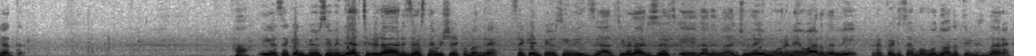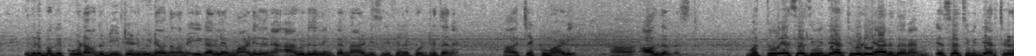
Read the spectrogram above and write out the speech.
ಇರುತ್ತೆ. ಹಾಂ, ಈಗ ಸೆಕೆಂಡ್ ಪಿ ಯು ಸಿ ವಿದ್ಯಾರ್ಥಿಗಳ ರಿಸಲ್ಟ್ಸ್ನ ವಿಷಯಕ್ಕೆ ಬಂದರೆ ಸೆಕೆಂಡ್ ಪಿ ಯು ಸಿ ವಿದ್ಯಾರ್ಥಿಗಳ ರಿಸಲ್ಟ್ಸ್ ಏನಿದೆ ಅದನ್ನು ಜುಲೈ ಮೂರನೇ ವಾರದಲ್ಲಿ ಪ್ರಕಟಿಸಬಹುದು ಅಂತ ತಿಳಿಸಿದ್ದಾರೆ. ಇದರ ಬಗ್ಗೆ ಕೂಡ ಒಂದು ಡೀಟೇಲ್ಡ್ ವಿಡಿಯೋನ ನಾನು ಈಗಾಗಲೇ ಮಾಡಿದ್ದೇನೆ. ಆ ವಿಡಿಯೋದ ಲಿಂಕನ್ನು ಡಿಸ್ಕ್ರಿಪ್ಷನಲ್ಲಿ ಕೊಟ್ಟಿರ್ತೇನೆ. ಚೆಕ್ ಮಾಡಿ. ಆಲ್ ದ ಬೆಸ್ಟ್ ಮತ್ತು ಎಸ್ ಎಲ್ ಸಿ ವಿದ್ಯಾರ್ಥಿಗಳು ಯಾರಿದ್ದಾರೆ? ಎಸ್ ಎಲ್ ಸಿ ವಿದ್ಯಾರ್ಥಿಗಳ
